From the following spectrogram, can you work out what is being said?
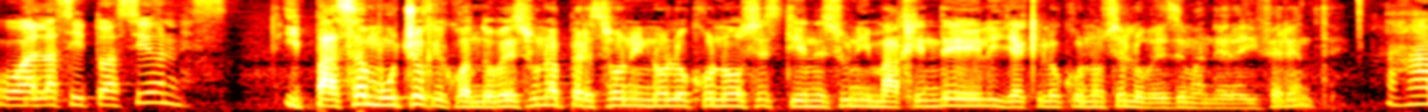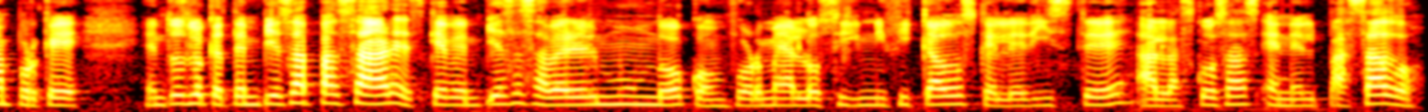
O a las situaciones. Y pasa mucho que cuando ves una persona y no lo conoces, tienes una imagen de él y ya que lo conoces lo ves de manera diferente. Ajá, porque entonces lo que te empieza a pasar es que empiezas a ver el mundo conforme a los significados que le diste a las cosas en el pasado,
